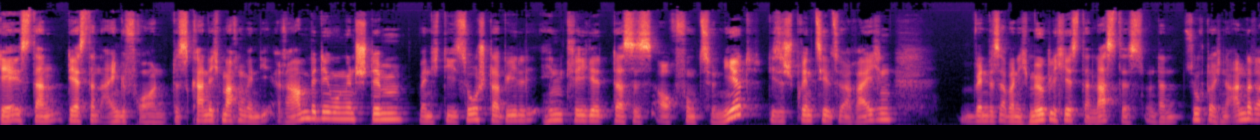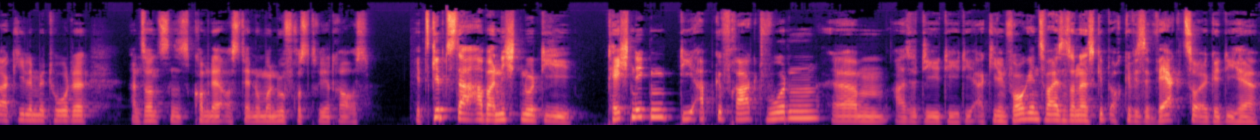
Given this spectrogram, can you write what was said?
der ist dann, der ist dann eingefroren. Das kann ich machen, wenn die Rahmenbedingungen stimmen, wenn ich die so stabil hinkriege, dass es auch funktioniert, dieses Sprintziel zu erreichen. Wenn das aber nicht möglich ist, dann lasst es und dann sucht euch eine andere agile Methode. Ansonsten kommt er aus der Nummer nur frustriert raus. Jetzt gibt's da aber nicht nur die Techniken, die abgefragt wurden, ähm, also die, die, die agilen Vorgehensweisen, sondern es gibt auch gewisse Werkzeuge, die hier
